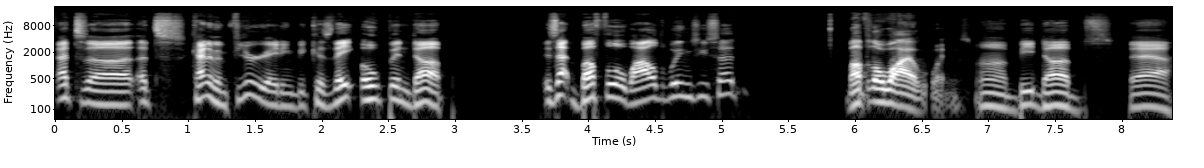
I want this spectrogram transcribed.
That's uh that's kind of infuriating because they opened up. Is that Buffalo Wild Wings? You said. Buffalo Wild Wings. Uh, B Dubs. Yeah,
